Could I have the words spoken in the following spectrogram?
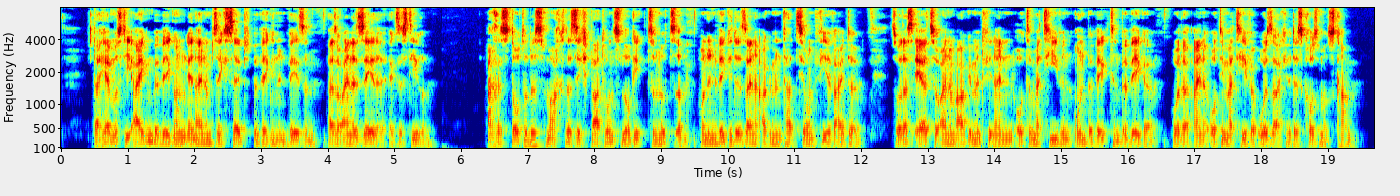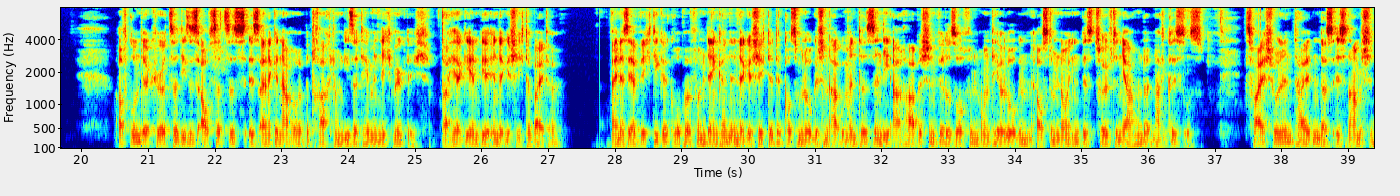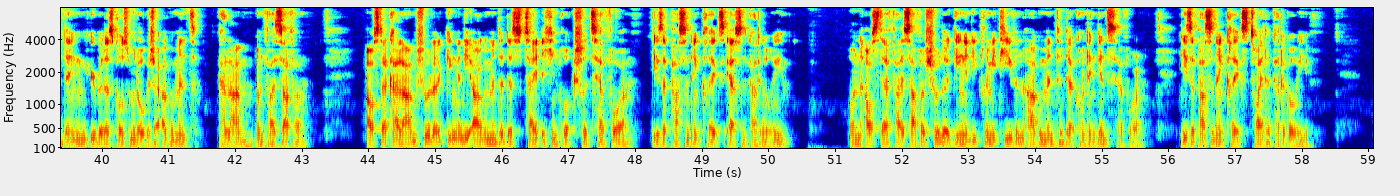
Daher muss die Eigenbewegung in einem sich selbst bewegenden Wesen, also einer Seele, existieren. Aristoteles machte sich Platons Logik zunutze und entwickelte seine Argumentation viel weiter, so dass er zu einem Argument für einen ultimativen, unbewegten Beweger oder eine ultimative Ursache des Kosmos kam. Aufgrund der Kürze dieses Aufsatzes ist eine genauere Betrachtung dieser Themen nicht möglich, daher gehen wir in der Geschichte weiter. Eine sehr wichtige Gruppe von Denkern in der Geschichte der kosmologischen Argumente sind die arabischen Philosophen und Theologen aus dem 9. bis 12. Jahrhundert nach Christus. Zwei Schulen teilten das islamische Denken über das kosmologische Argument, Kalam und Falsafa. Aus der Kalam-Schule gingen die Argumente des zeitlichen Rückschritts hervor. Diese passen in Craigs ersten Kategorie und aus der Falsafa-Schule gingen die primitiven Argumente der Kontingenz hervor. Diese passen in Craigs zweiter Kategorie.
